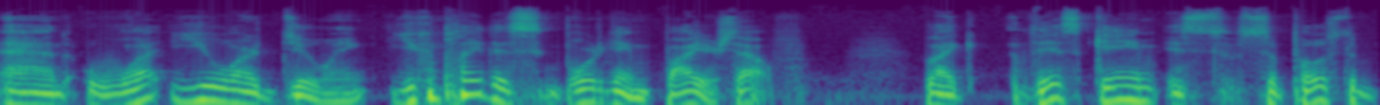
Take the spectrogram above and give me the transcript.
And what you are doing, you can play this board game by yourself. Like this game is supposed to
